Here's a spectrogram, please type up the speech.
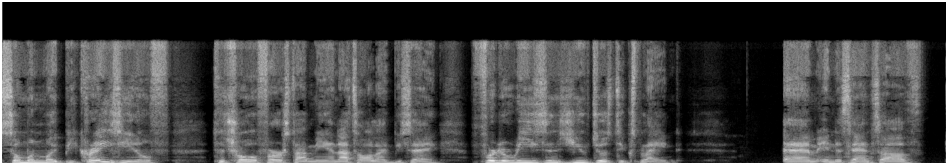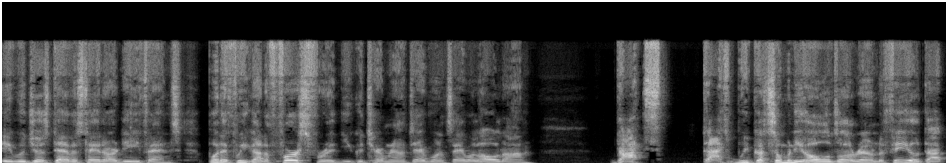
someone might be crazy enough to throw a first at me, and that's all I'd be saying for the reasons you've just explained. Um, in the sense of it would just devastate our defense. But if we got a first for it, you could turn around to everyone and say, "Well, hold on, that's that we've got so many holes all around the field that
